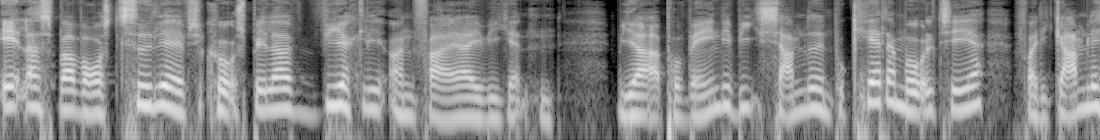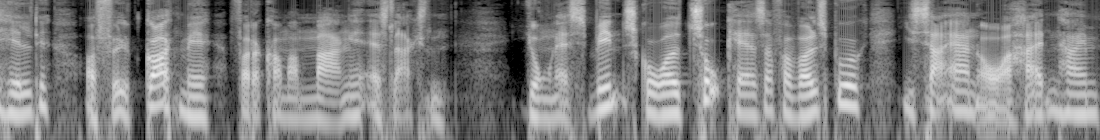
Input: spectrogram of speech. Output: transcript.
Ellers var vores tidligere FCK-spillere virkelig on fire i weekenden. Vi har på vanlig vis samlet en buket af mål til jer fra de gamle helte, og følg godt med, for der kommer mange af slagsen. Jonas Vind scorede to kasser fra Wolfsburg i sejren over Heidenheim.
